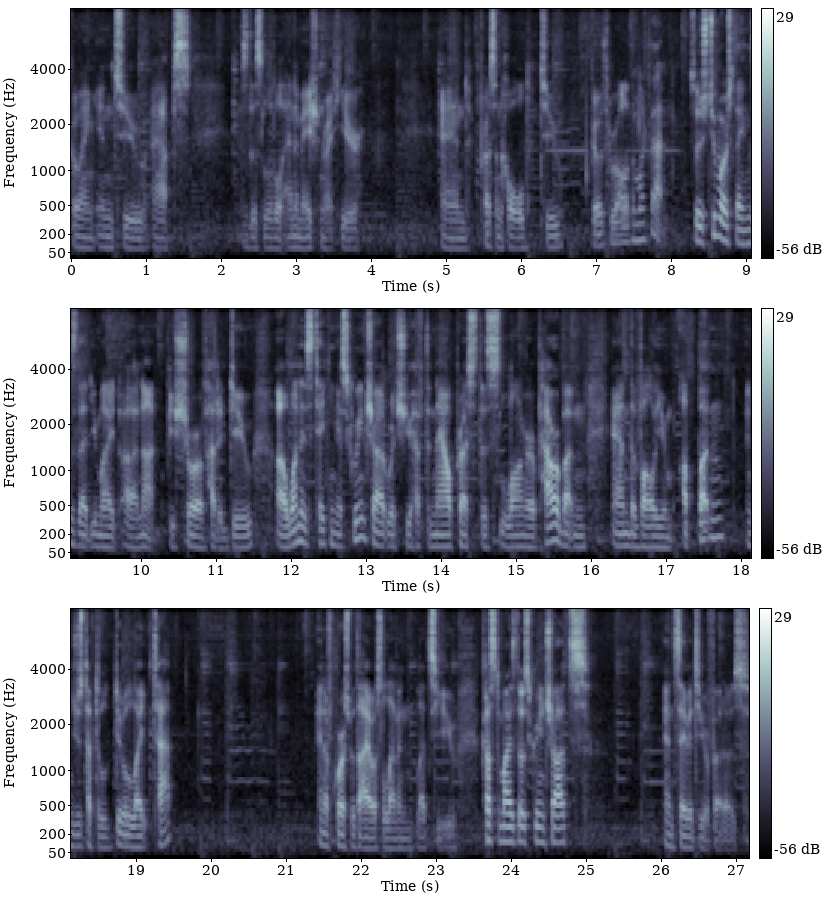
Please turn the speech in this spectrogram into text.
going into apps is this little animation right here and press and hold to go through all of them like that. So there's two more things that you might uh, not be sure of how to do. Uh, one is taking a screenshot, which you have to now press this longer power button and the volume up button, and you just have to do a light tap. And of course with iOS 11 lets you customize those screenshots and save it to your photos.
